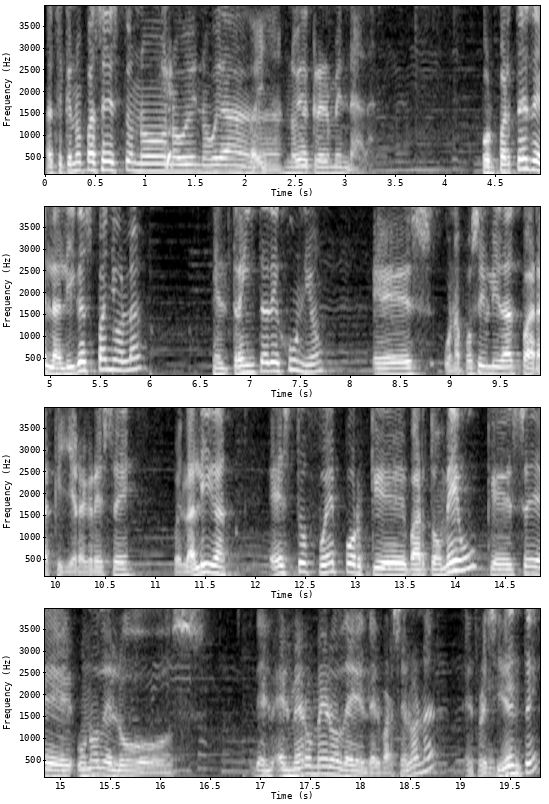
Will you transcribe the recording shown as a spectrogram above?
hasta que no pase esto, no, no, voy, no, voy a, no voy a creerme nada. Por parte de la Liga Española, el 30 de junio es una posibilidad para que ya regrese pues, la liga. Esto fue porque Bartomeu, que es eh, uno de los. del- el mero mero de- del Barcelona, el presidente,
